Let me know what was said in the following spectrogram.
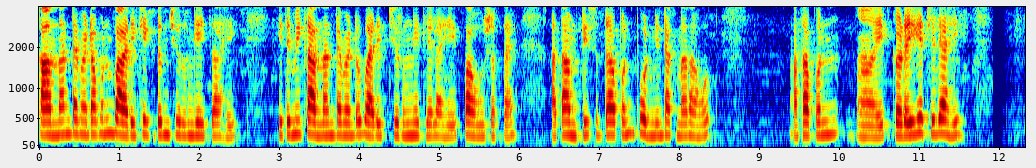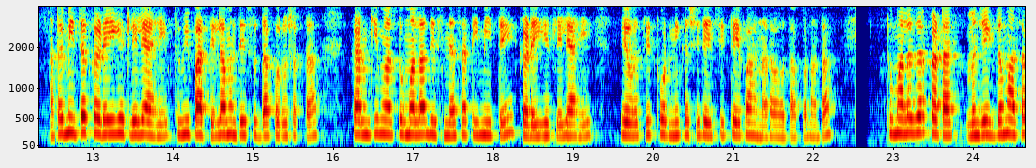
कांदा आणि टमॅटो आपण बारीक एकदम चिरून घ्यायचा आहे. इथे मी कांदा आणि टमॅटो बारीक चिरून घेतलेला आहे पाहू शकताय. आता आमटीसुद्धा आपण फोडणी टाकणार आहोत. आता आपण एक कढई घेतलेली आहे. आता मी इथं कढई घेतलेली आहे. तुम्ही पातेलामध्ये सुद्धा करू शकता. कारण की मग तुम्हाला दिसण्यासाठी मी इथे कढई घेतलेली आहे. व्यवस्थित फोडणी कशी द्यायची ते पाहणार आहोत आपण आता. तुम्हाला जर कटात म्हणजे एकदम असा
